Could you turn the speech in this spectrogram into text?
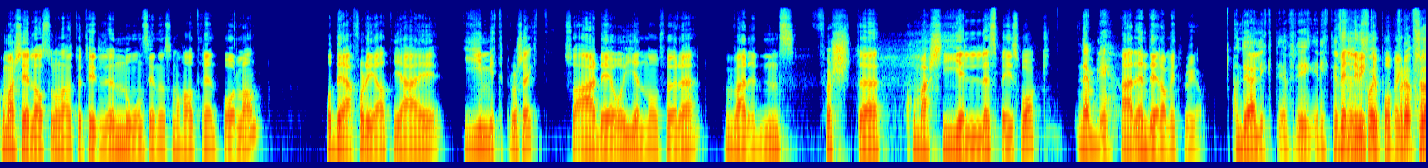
kommersielle astronauter tidligere noensinne som har trent på Orland. Og det er fordi at jeg, i mitt prosjekt, så er det å gjennomføre verdens første kommersielle spacewalk Nemlig. er en del av mitt program. Det er likt, riktig. Veldig viktig å påpeke. For,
